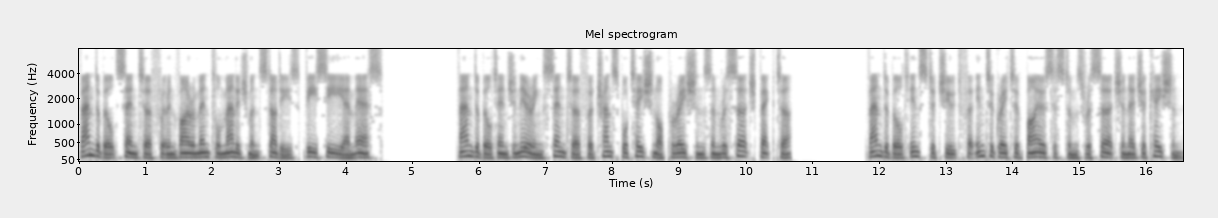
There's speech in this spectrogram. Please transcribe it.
Vanderbilt Center for Environmental Management Studies VCEMS Vanderbilt Engineering Center for Transportation Operations and Research Vector. Vanderbilt Institute for Integrative Biosystems Research and Education.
